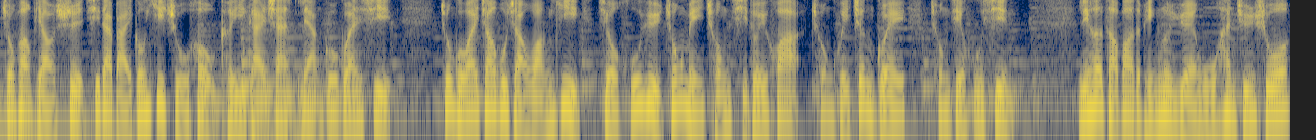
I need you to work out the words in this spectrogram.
中方表示，期待白宫易主后可以改善两国关系。中国外交部长王毅就呼吁中美重启对话，重回正轨，重建互信。联合早报的评论员吴汉军说：“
